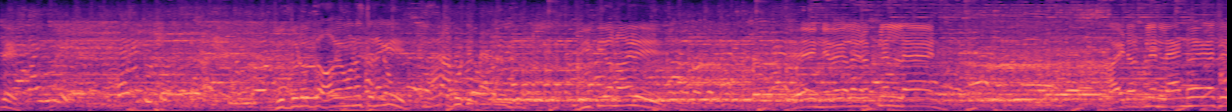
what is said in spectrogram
আছে? যুদ্ধ টুদ্ধ হবে মনে হচ্ছে নাকি? দ্বিতীয় নয় রে। এই নেমে গেল aeroplane land. Fighter plane land হয়ে গেছে।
